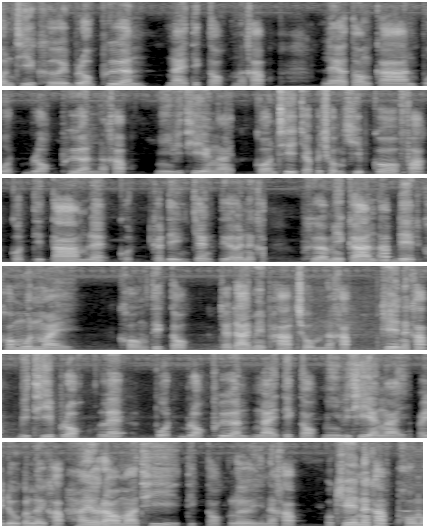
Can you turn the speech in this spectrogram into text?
คนที่เคยบล็อกเพื่อนใน TikTok นะครับ แล้วต้องการปลดบล็อกเพื่อนนะครับ มีวิธียังไง ก่อนที่จะไปชมคลิปก็ฝากกดติดตาม และกดกระดิ่งแจ้งเตือนนะครับ เพื่อมีการอัปเดตข้อมูลใหม่ของ TikTok จะได้ไม่พลาดชมนะครับ โอเคนะครับ วิธีบล็อกและ ปลดบล็อกเพื่อนใน TikTok มีวิธียังไง ไปดูกันเลยครับ ให้เรามาที่ TikTok เลยนะครับ โอเคนะครับ ผม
